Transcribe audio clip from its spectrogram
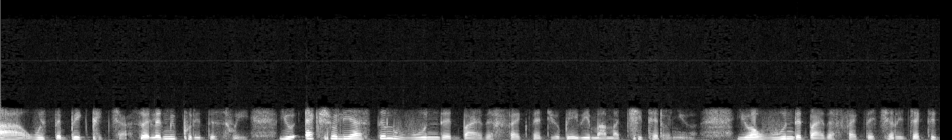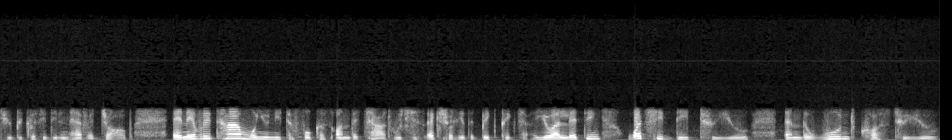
uh, with the big picture. So let me put it this way. You actually are still wounded by the fact that your baby mama cheated on you. You are wounded by the fact that she rejected you because you didn't have a job. And every time when you need to focus on the child, which is actually the big picture, you are letting what she did to you and the wound caused to you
